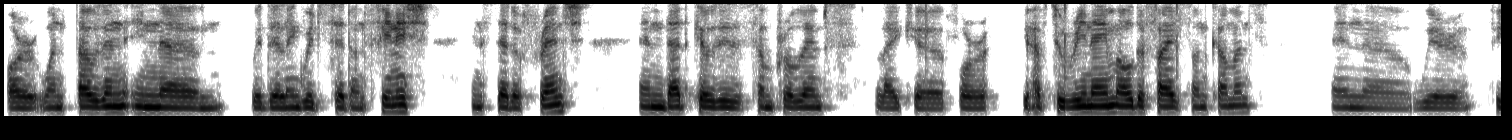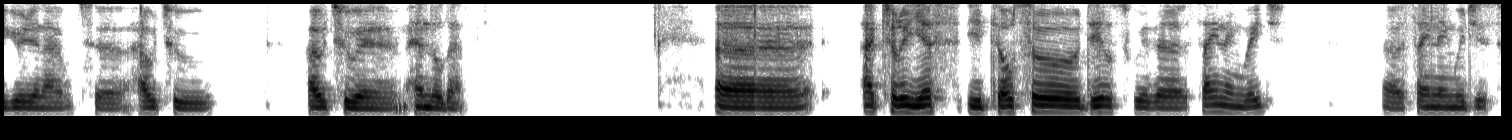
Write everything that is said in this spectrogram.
or 1000 in um, with the language set on Finnish instead of French. And that causes some problems like uh, for you have to rename all the files on Commons and uh, we're figuring out uh, how to how to uh, handle that. Uh, actually, yes, it also deals with sign language, sign languages.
